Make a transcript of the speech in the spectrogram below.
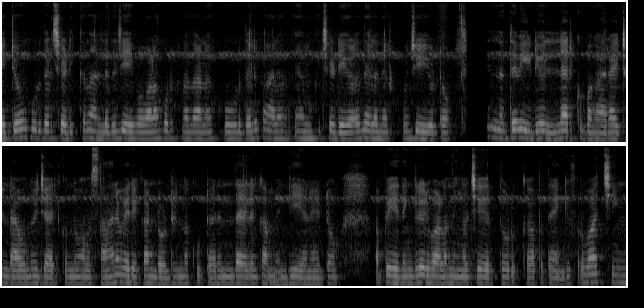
ഏറ്റവും കൂടുതൽ ചെടിക്ക് നല്ലത് ജൈവവളം കൊടുക്കുന്നതാണ്. കൂടുതൽ കാലം നമുക്ക് ചെടികൾ നിലനിൽക്കുകയും ചെയ്യും കേട്ടോ ഇന്നത്തെ വീഡിയോ എല്ലാവർക്കും ഉപകാരമായിട്ടുണ്ടാവും എന്ന് വിചാരിക്കുന്നു. അവസാനം വരെ കണ്ടുകൊണ്ടിരുന്ന കൂട്ടുകാർ എന്തായാലും കമന്റ് ചെയ്യണം കേട്ടോ അപ്പോൾ ഏതെങ്കിലും ഒരു വളം നിങ്ങൾ ചേർത്ത് കൊടുക്കുക. അപ്പോൾ താങ്ക് ഫോർ വാച്ചിങ്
